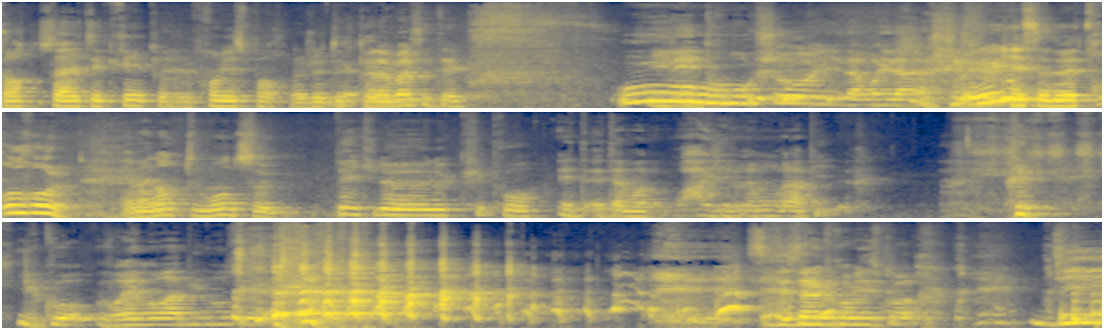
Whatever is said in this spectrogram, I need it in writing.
quand ça a été créé, tu vois, le premier sport, le jeter de À la caillou. base, c'était. Ouh Il est trop chaud, il a. il a- oui, ça devait être trop drôle. Et maintenant tout le monde se pète le, le cul pour. Et t'es en mode, waouh, il est vraiment rapide. il court vraiment rapidement. C'était ça le premier sport. 10,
